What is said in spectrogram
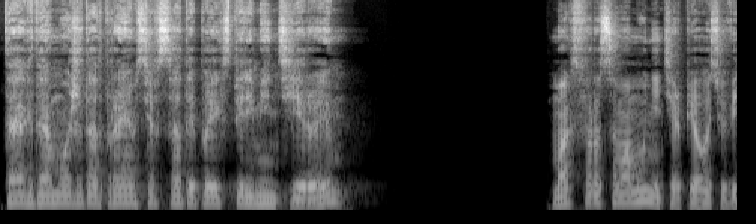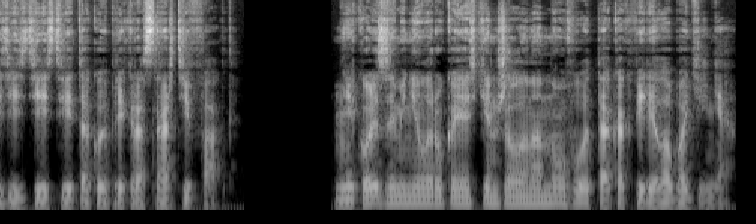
Тогда, может, отправимся в сад и поэкспериментируем? Максфору самому не терпелось увидеть в действии такой прекрасный артефакт. Николь заменила рукоять кинжала на новую, так как велела богиня.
